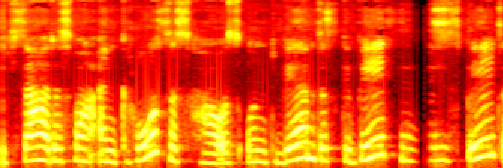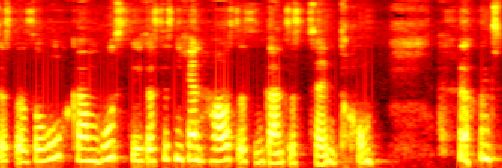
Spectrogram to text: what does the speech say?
ich sah, das war ein großes Haus und während des Gebets dieses Bildes, das so hochkam, wusste ich, das ist nicht ein Haus, das ist ein ganzes Zentrum. Und,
